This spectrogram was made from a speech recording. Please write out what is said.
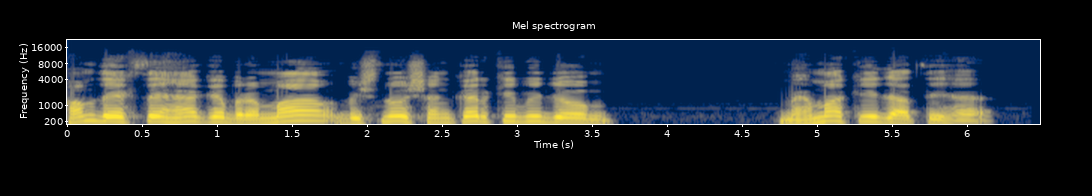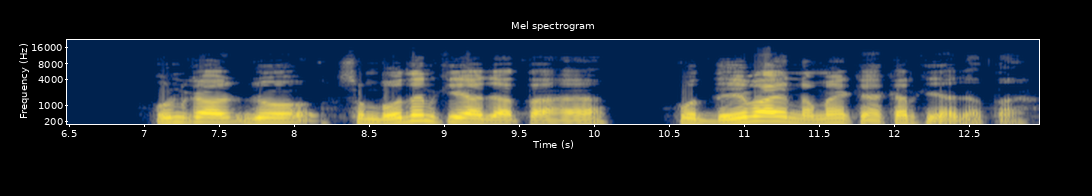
हम देखते हैं कि ब्रह्मा, विष्णु, शंकर की भी जो महिमा की जाती है, उनका जो संबोधन किया जाता है, वो देवाय नमय कहकर किया जाता है।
